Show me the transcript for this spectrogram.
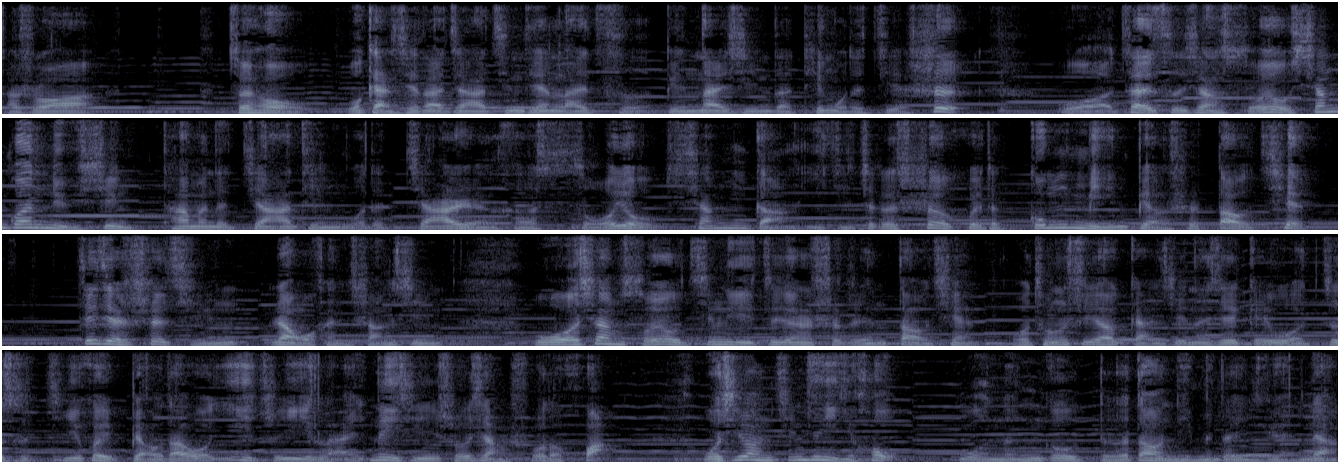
他说，最后我感谢大家今天来此并耐心的听我的解释。我再次向所有相关女性、她们的家庭、我的家人和所有香港以及这个社会的公民表示道歉。这件事情让我很伤心，我向所有经历这件事的人道歉。我同时要感谢那些给我这次机会表达我一直以来内心所想说的话。我希望今天以后我能够得到你们的原谅。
